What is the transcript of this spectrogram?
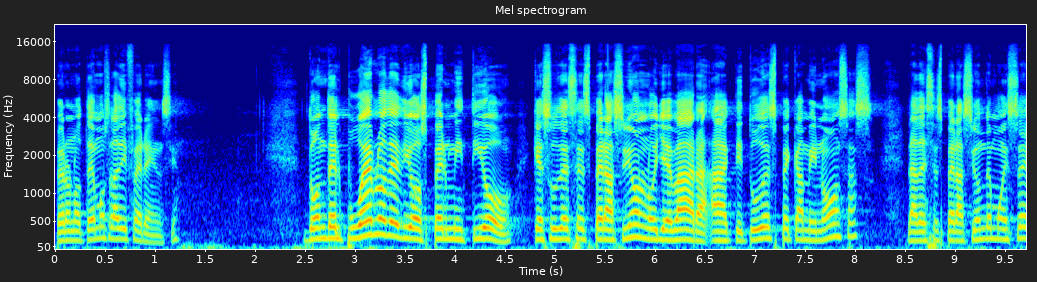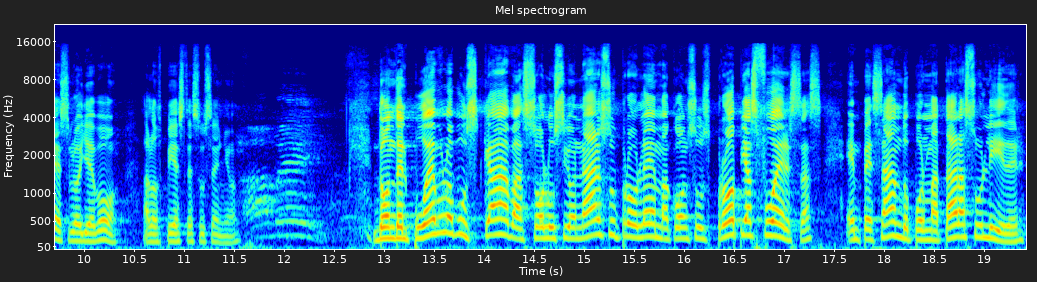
Pero notemos la diferencia. Donde el pueblo de Dios permitió que su desesperación lo llevara a actitudes pecaminosas, la desesperación de Moisés lo llevó a los pies de su Señor donde el pueblo buscaba solucionar su problema con sus propias fuerzas, empezando por matar a su líder,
